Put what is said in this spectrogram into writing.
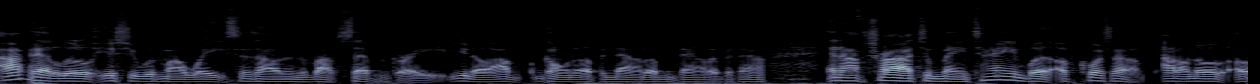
I've had a little issue with my weight since I was in about seventh grade. You know, I've gone up and down, up and down, up and down, and I've tried to maintain. But of course, I I don't know a,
